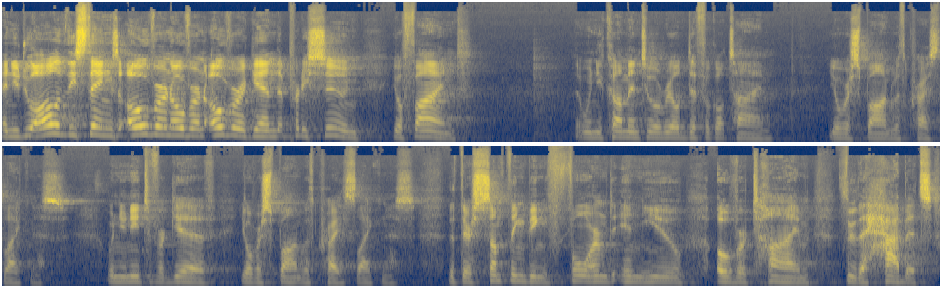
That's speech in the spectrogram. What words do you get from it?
And you do all of these things over and over and over again, that pretty soon you'll find that when you come into a real difficult time, you'll respond with Christ likeness. When you need to forgive, you'll respond with Christ likeness. That there's something being formed in you over time through the habits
